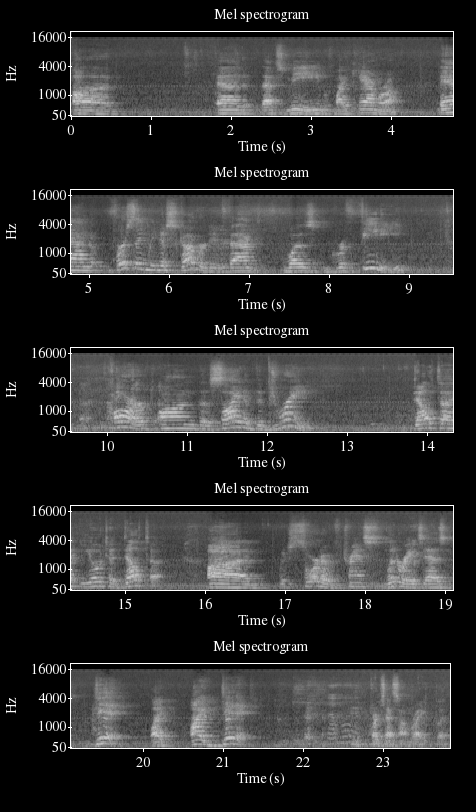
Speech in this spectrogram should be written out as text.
Uh, and that's me with my camera. And first thing we discovered, in fact, was graffiti carved on the side of the drain, Delta Iota Delta, uh, which sort of transliterates as did, like I did it. of course, that's not right, but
